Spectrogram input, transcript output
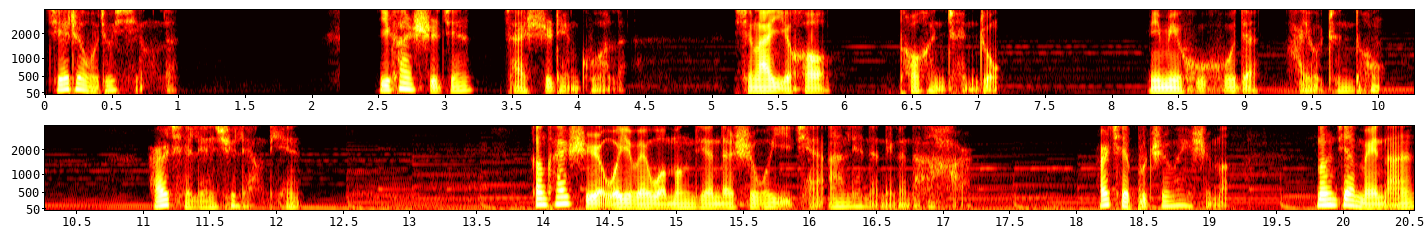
接着我就醒了，一看时间才十点过了。醒来以后，头很沉重，迷迷糊糊的，还有阵痛，而且连续两天。刚开始我以为我梦见的是我以前暗恋的那个男孩，而且不知为什么，梦见美男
